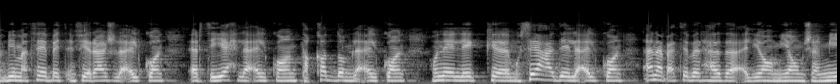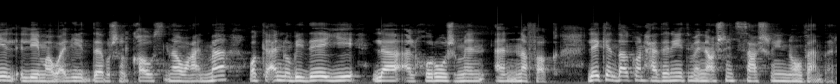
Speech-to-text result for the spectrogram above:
بمثابة انفراج لكم ارتياح لكم تقدم لكم هنالك مساعدة لكم أنا بعتبر هذا اليوم يوم جميل لمواليد برج القوس نوعا ما وكأنه بداية للخروج من النفق. لكن ضلكم حذرين 28 29 نوفمبر.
